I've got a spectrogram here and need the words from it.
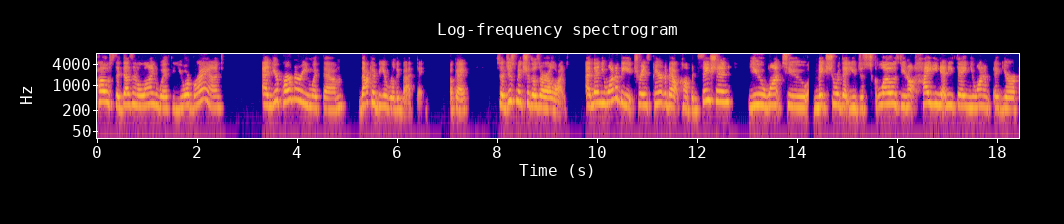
post that doesn't align with your brand and you're partnering with them, that could be a really bad thing. Okay? So just make sure those are aligned. And then you want to be transparent about compensation you want to make sure that you disclose you're not hiding anything. You want to, your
